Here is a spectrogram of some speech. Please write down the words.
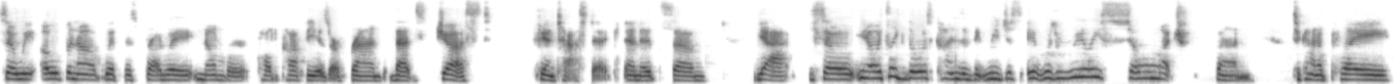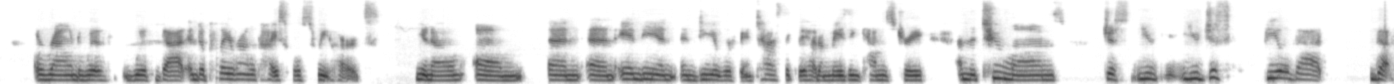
So we open up with this Broadway number called "Coffee Is Our Friend." That's just fantastic, and it's um, yeah. So you know, it's like those kinds of things. We just it was really so much fun to kind of play around with with that and to play around with high school sweethearts you know? Um and and andy and, and dia were fantastic. They had amazing chemistry. And the two moms just you you just feel that that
